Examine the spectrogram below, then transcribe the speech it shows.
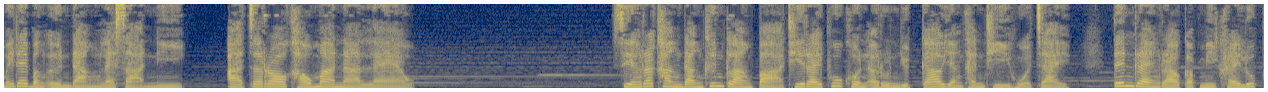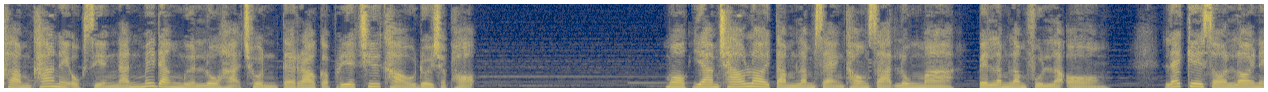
ไม่ได้บังเอิญดังและสารนี้ อาจจะรอเขามานานแล้ว เสียงระฆังดังขึ้นกลางป่าที่ไร้ผู้คนอรุณหยุดก้าวอย่างทันทีหัวใจ เต้นแรงราวกับมีใครลูกคลำข้างในอกเสียงนั้นไม่ดังเหมือนโลหะชน แต่ราวกับเรียกชื่อเขาโดยเฉพาะ หมอกยามเช้าลอยต่ำลำแสงทองสาดลงมา เป็นลำลำฝุ่นละออง และเกสรลอยใน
